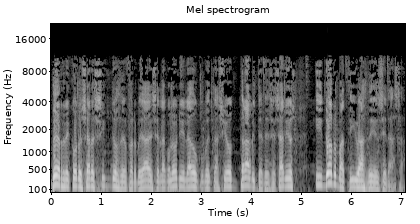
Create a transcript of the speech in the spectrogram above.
de reconocer signos de enfermedades en la colonia y la documentación, trámites necesarios y normativas de ensenaza.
